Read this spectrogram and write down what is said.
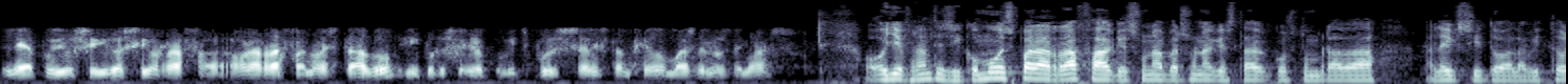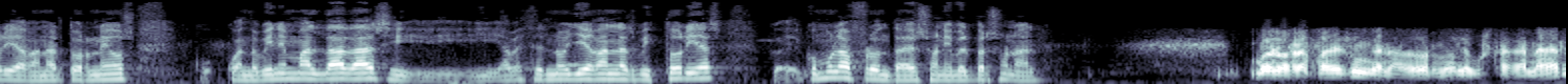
le ha podido seguir ha sido Rafa ahora Rafa no ha estado y por eso Djokovic pues se ha distanciado más de los demás oye Francis y cómo es para Rafa que es una persona que está acostumbrada al éxito a la victoria a ganar torneos cuando vienen mal dadas y, y a veces no llegan las victorias cómo lo afronta eso a nivel personal bueno, Rafa es un ganador, ¿no? Le gusta ganar,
